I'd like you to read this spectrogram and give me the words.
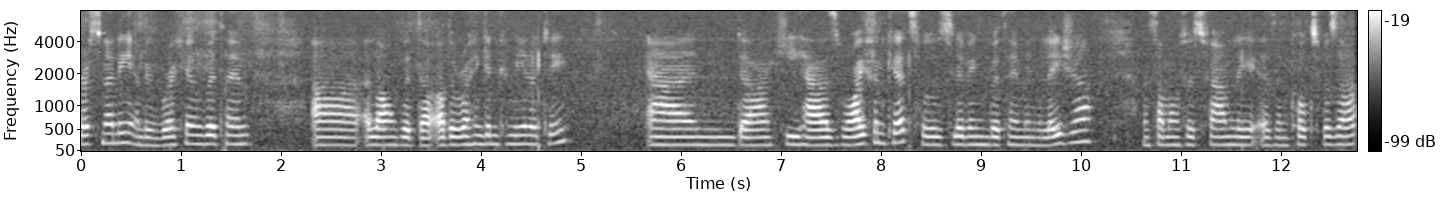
personally and been working with him uh, along with the other Rohingyan community. And uh, he has wife and kids who's living with him in Malaysia, and some of his family is in Cox's Bazar.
